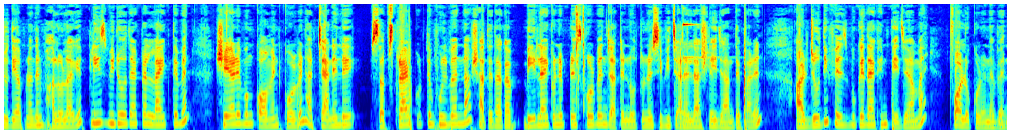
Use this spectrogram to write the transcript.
যদি আপনাদের ভালো লাগে প্লিজ ভিডিওতে একটা লাইক দেবেন শেয়ার এবং কমেন্ট করবেন, আর চ্যানেলে সাবস্ক্রাইব করতে ভুলবেন না, সাথে থাকা বেল আইকনে প্রেস করবেন, যাতে নতুন রেসিপি চ্যানেলে আসলেই জানতে পারেন। আর যদি ফেসবুকে দেখেন পেজে আমায় ফলো করে নেবেন।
